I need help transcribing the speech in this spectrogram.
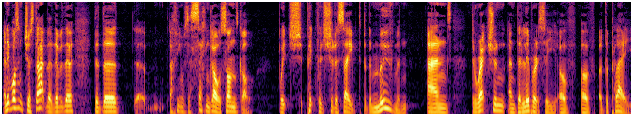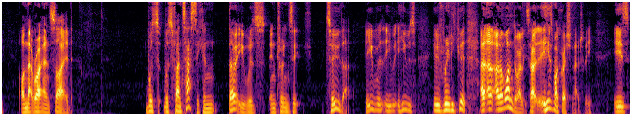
And it wasn't just that. The the the the, the uh, I think it was the second goal, Son's goal, which Pickford should have saved. But the movement and direction and deliberacy of, of, of the play on that right hand side was was fantastic, and Doherty was intrinsic to that. He was he, he was he was really good, and, and, I wonder, Alex. uh, Here's my question: Actually, is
